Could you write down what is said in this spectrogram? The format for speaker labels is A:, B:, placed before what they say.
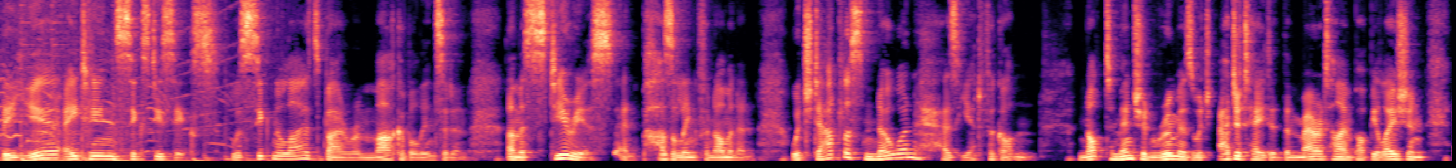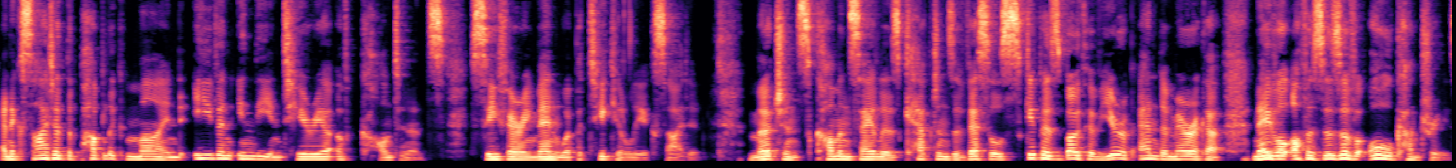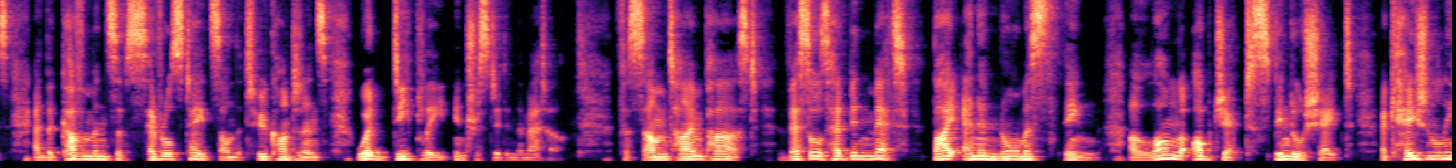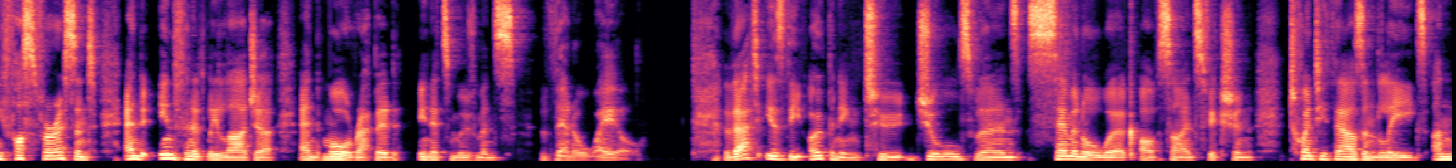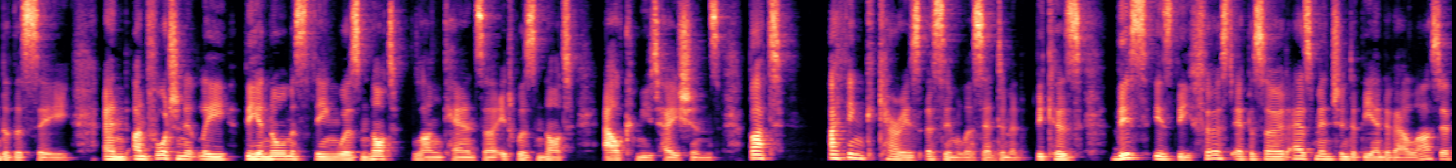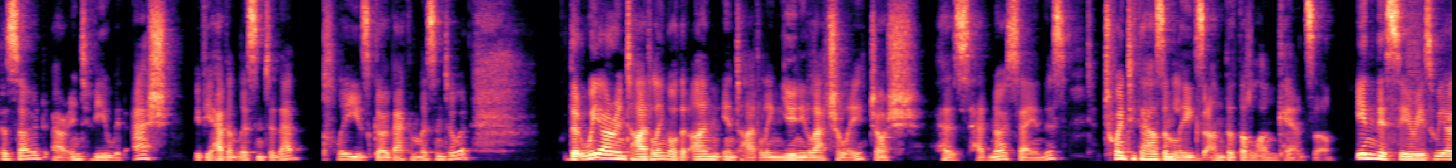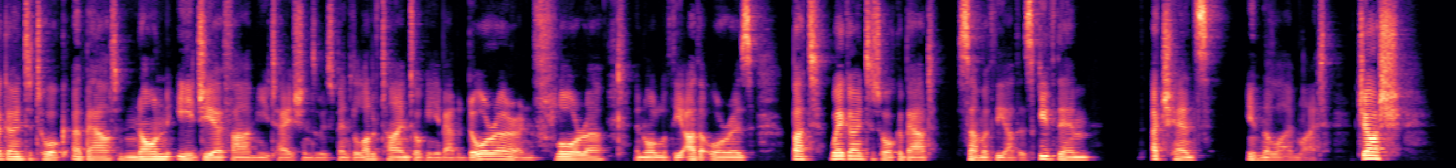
A: The year 1866 was signalised by a remarkable incident, a mysterious and puzzling phenomenon, which doubtless no one has yet forgotten, not to mention rumours which agitated the maritime population and excited the public mind even in the interior of continents. Seafaring men were particularly excited. Merchants, common sailors, captains of vessels, skippers both of Europe and America, naval officers of all countries, and the governments of several states on the two continents were deeply interested in the matter. For some time past, vessels had been met by an enormous thing, a long object spindle shaped, occasionally phosphorescent, and infinitely larger and more rapid in its movements than a whale. That is the opening to Jules Verne's seminal work of science fiction, 20,000 Leagues Under the Sea. And unfortunately, the enormous thing was not lung cancer, it was not ALK mutations, but I think carries a similar sentiment because this is the first episode, as mentioned at the end of our last episode, our interview with Ash. If you haven't listened to that, please go back and listen to it. That we are entitling, or that I'm entitling unilaterally, Josh has had no say in this 20,000 Leagues Under the Lung Cancer. In this series, we are going to talk about non EGFR mutations. We've spent a lot of time talking about ADAURA and FLAURA and all of the other auras but we're going to talk about some of the others, give them a chance in the limelight. Josh,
